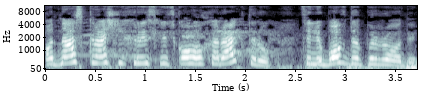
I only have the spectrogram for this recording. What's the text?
Одна з кращих рис людського характеру це любов до природи.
